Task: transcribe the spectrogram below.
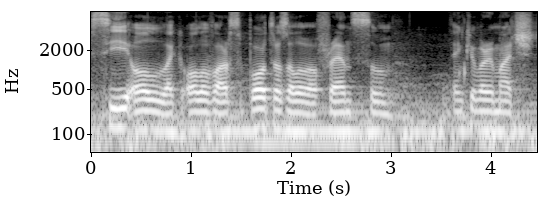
see all like all of our supporters, all of our friends soon. Thank you very much.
